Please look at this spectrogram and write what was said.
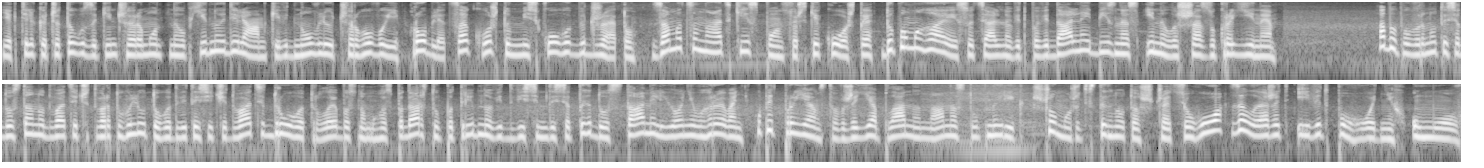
Як тільки ЧТУ закінчує ремонт необхідної ділянки, відновлюють черговий. Роблять це коштом міського бюджету за меценатські і спонсорські кошти. Допомагає і соціально відповідальний бізнес, і не лише з України. Аби повернутися до стану 24 лютого 2022 тролейбусному господарству потрібно від 80 до 100 мільйонів гривень. У підприємства вже є плани на наступний рік. Що можуть встигнути ще цього, залежить і від погодних умов.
